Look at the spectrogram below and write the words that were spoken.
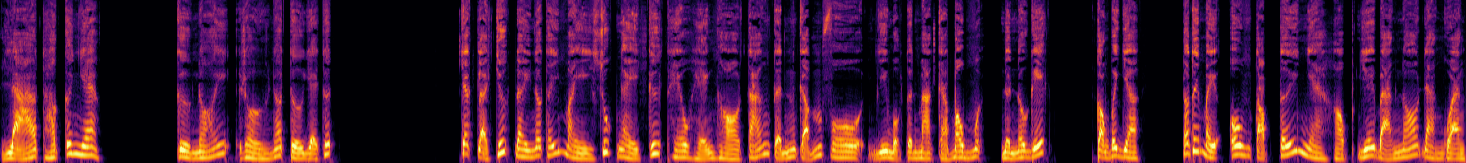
Lạ thật đó nha. Cường nói rồi nó tự giải thích. Chắc là trước đây nó thấy mày suốt ngày cứ theo hẹn hò tán tỉnh cẩm phô như một tên ma cà bông nên nó ghét. Còn bây giờ, nó thấy mày ôn tập tới nhà học với bạn nó đàng hoàng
